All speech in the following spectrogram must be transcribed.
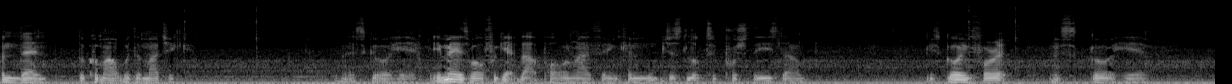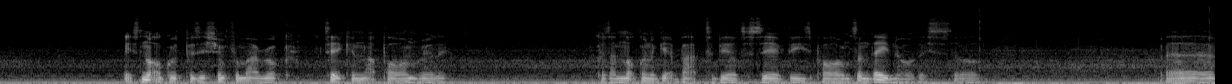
and then they'll come out with the magic. Let's go here. He may as well forget that pawn, I think, and just look to push these down. He's going for it. Let's go here. It's not a good position for my rook, taking that pawn, really. Because I'm not going to get back to be able to save these pawns, and they know this, so... Uh,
